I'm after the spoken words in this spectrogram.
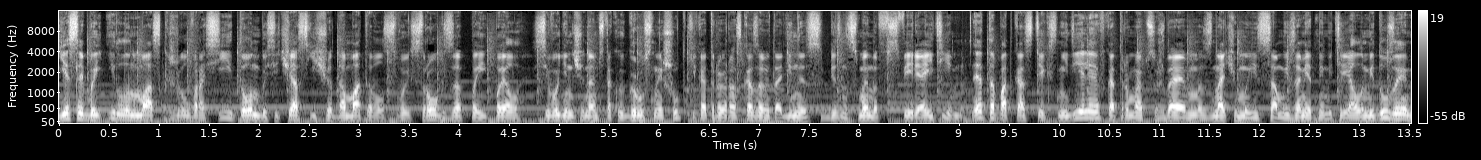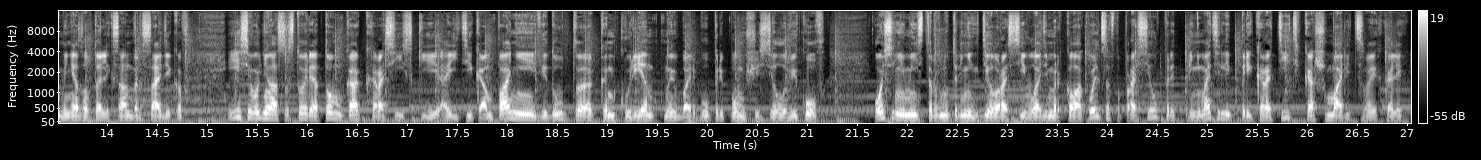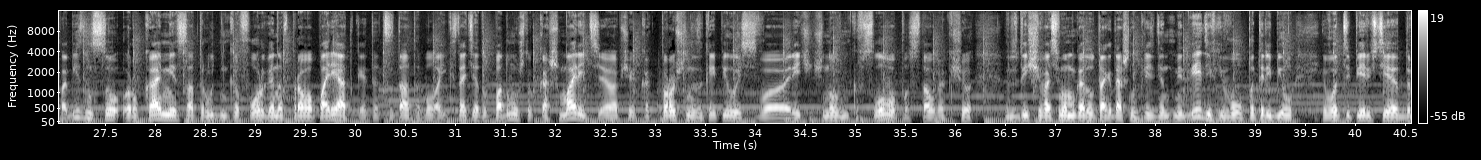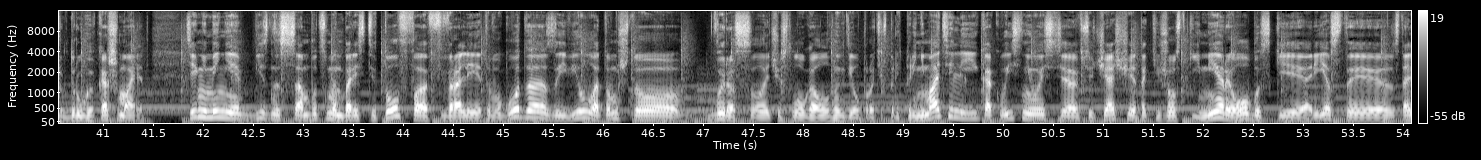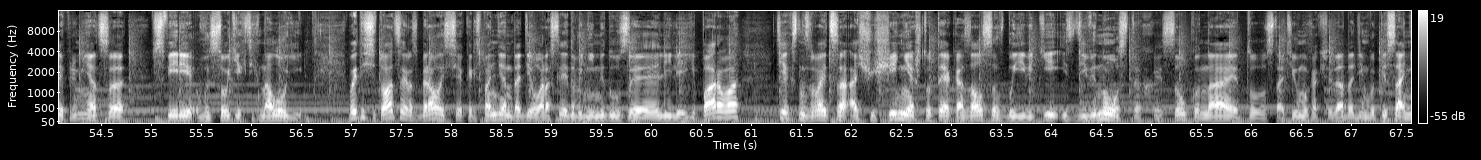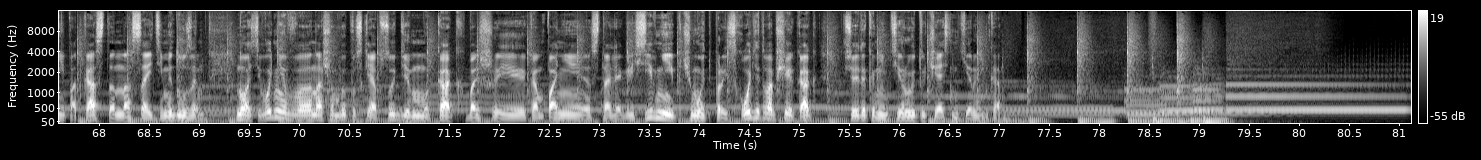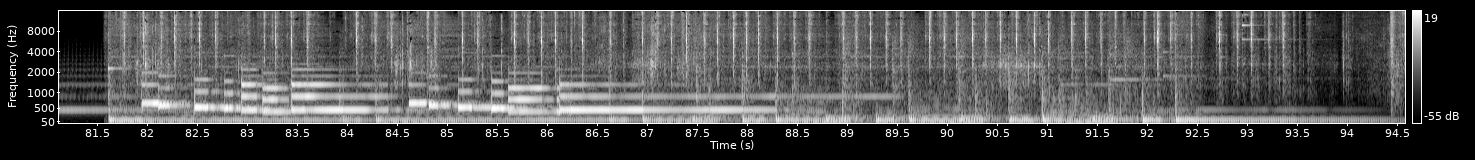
Если бы Илон Маск жил в России, то он бы сейчас еще доматывал свой срок за PayPal. Сегодня начинаем с такой грустной шутки, которую рассказывает один из бизнесменов в сфере IT. Это подкаст «Текст недели», в котором мы обсуждаем значимые и самые заметные материалы «Медузы». Меня зовут Александр Садиков. И сегодня у нас история о том, как российские IT-компании ведут конкурентную борьбу при помощи силовиков. Осенью министр внутренних дел России Владимир Колокольцев попросил предпринимателей прекратить кошмарить своих коллег по бизнесу руками сотрудников органов правопорядка. Это цитата была. И, кстати, я тут подумал, что кошмарить вообще как прочно закрепилось в речи чиновников слово после того, как еще в 2008 году тогдашний президент Медведев его употребил. И вот теперь все друг друга кошмарят. Тем не менее, бизнес-омбудсмен Борис Титов в феврале этого года заявил о том, что выросло число уголовных дел против предпринимателей, и, как выяснилось, все чаще такие жесткие меры, обыски, аресты стали применяться в сфере высоких технологий. В этой ситуации разбиралась корреспондент отдела расследований «Медузы» Лилия Епарова. Текст называется «Ощущение, что ты оказался в боевике из 90-х». И ссылку на эту статью мы, как всегда, дадим в описании подкаста на сайте «Медузы». Ну а сегодня в нашем выпуске обсудим, как большие компании стали агрессивнее, почему это происходит вообще, как все это комментируют участники рынка.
